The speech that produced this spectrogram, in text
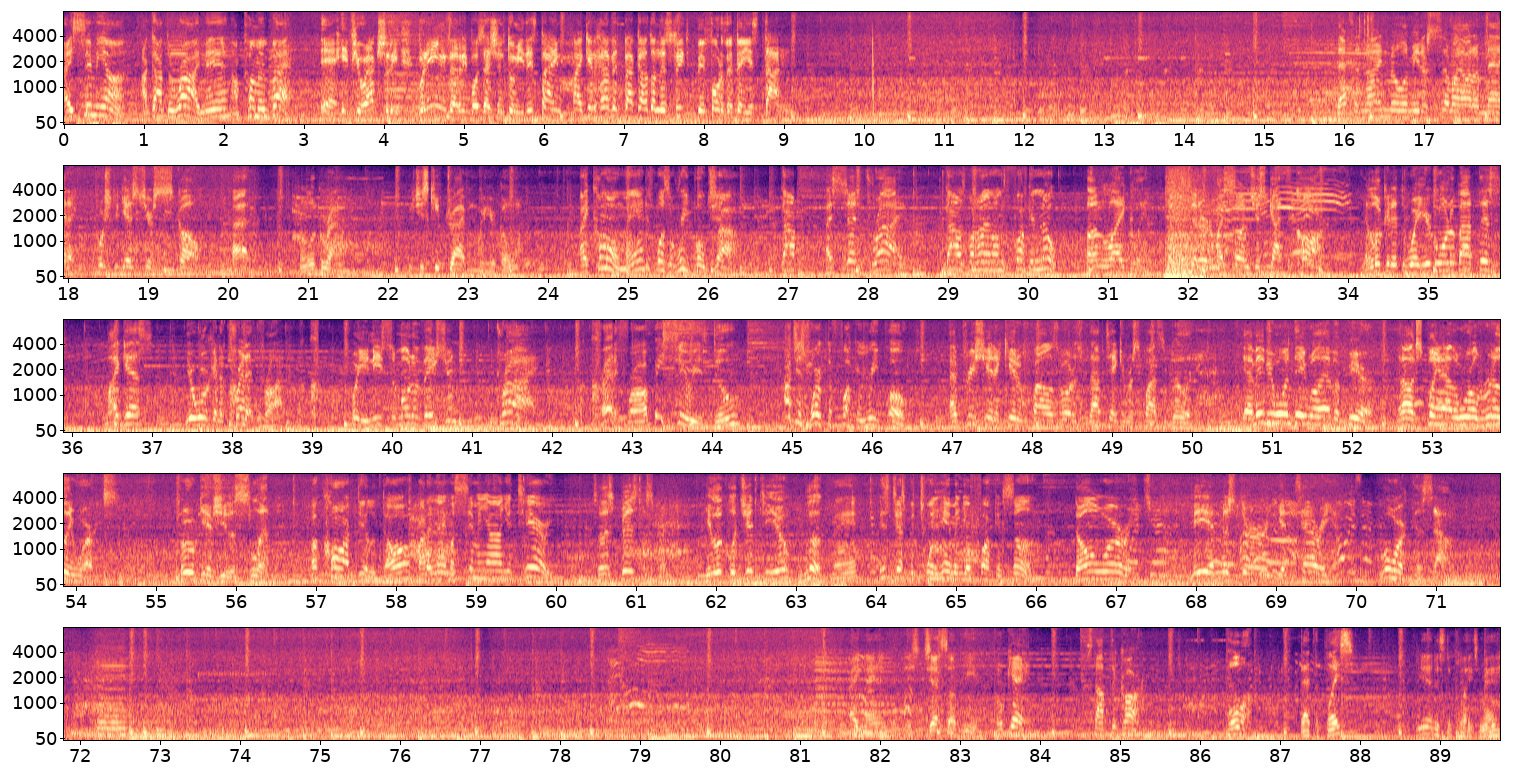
Hey, Simeon, I got the ride, man. I'm coming back. Eh, if you actually bring the repossession to me this time, I can have it back out on the street before the day is done. That's a 9 millimeter semi-automatic pushed against your skull. Uh, don't look around. You just keep driving where you're going. Hey, come on, man. This was a repo job. Guy, I said drive. Guy was behind on his fucking note. Unlikely. Considering my son just got the car. And looking at the way you're going about this, my guess, you're working a credit fraud. Well, you need some motivation? Drive. A credit fraud? Be serious, dude. I just worked the fucking repos. I appreciate a kid who follows orders without taking responsibility. Yeah, maybe one day we'll have a beer, and I'll explain how the world really works. Who gives you the slip? A car dealer, dog, by the name of Simeon Yetarian. So this businessman, he look legit to you? Look, man, it's just between him and your fucking son. Don't worry. Me and Mr. Yetarian, we'll work this out. Hey, man, it's Jess up here. Okay, stop the car. Pull up. That the place? Yeah, this the place, man.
